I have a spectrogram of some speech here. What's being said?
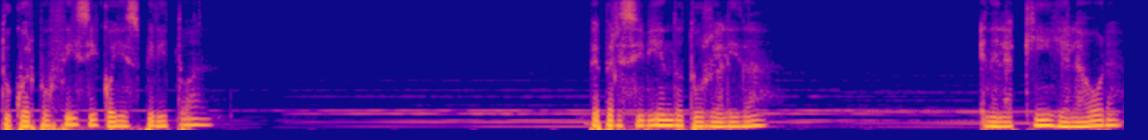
tu cuerpo físico y espiritual. Ve percibiendo tu realidad en el aquí y el ahora.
